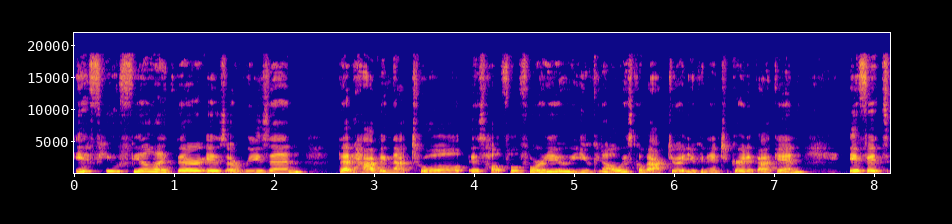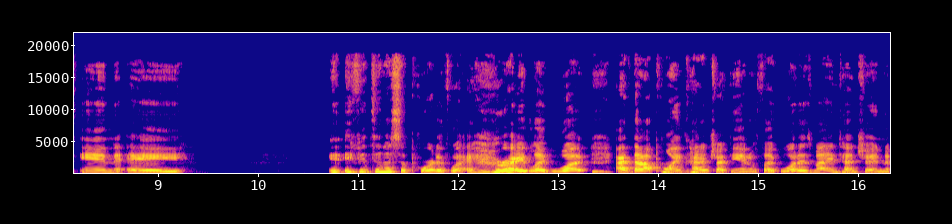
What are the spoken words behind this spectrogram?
if you feel like there is a reason that having that tool is helpful for you, you can always go back to it. You can integrate it back in if it's in a if it's in a supportive way, right? Like what at that point kind of checking in with like what is my intention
